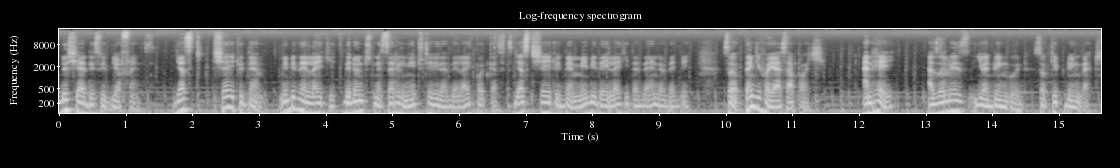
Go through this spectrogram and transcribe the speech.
do share this with your friends just share it with them. Maybe they like it. They don't necessarily need to tell you that they like podcasts. Just share it with them. Maybe they like it at the end of the day. So thank you for your support. And hey, as always, you are doing good. So keep doing that.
